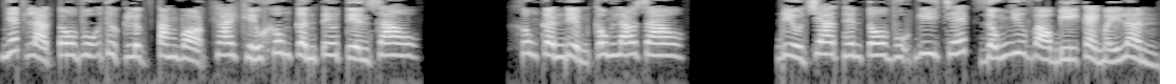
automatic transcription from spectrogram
Nhất là Tô Vũ thực lực tăng vọt, khai khiếu không cần tiêu tiền sao? Không cần điểm công lao sao? Điều tra thêm Tô Vũ ghi chép giống như vào bí cảnh mấy lần.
